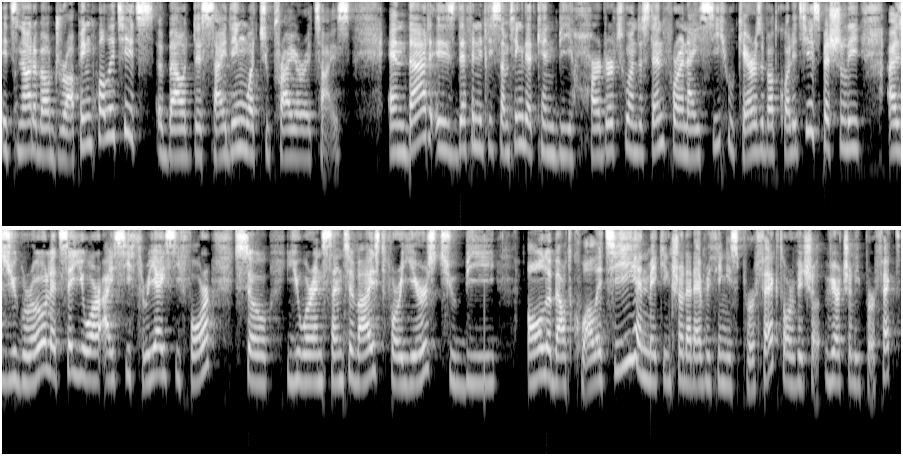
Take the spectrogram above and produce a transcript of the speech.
it's not about dropping quality. It's about deciding what to prioritize. And that is definitely something that can be harder to understand for an IC who cares about quality, especially as you grow. Let's say you are IC3, IC4. So you were incentivized for years to be all about quality and making sure that everything is perfect or virtu- virtually perfect.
